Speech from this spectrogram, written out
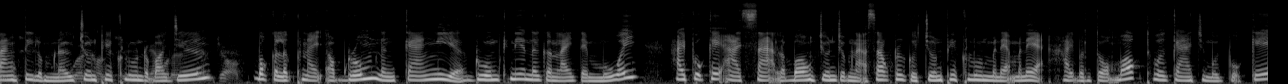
តាំងទីលំនៅជនភៀសខ្លួនរបស់យើង បុគ្គលិកផ្នែកអប់រំនិងការងាររួមគ្នានៅកន្លែងតែមួយហើយពួកគេអាចសាកល្បងជនចំណាក់ស្រុកឬក៏ជនភៀសខ្លួនម្នាក់ម្នាក់ហើយបន្ទាប់មកធ្វើការជាមួយពួកគេ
